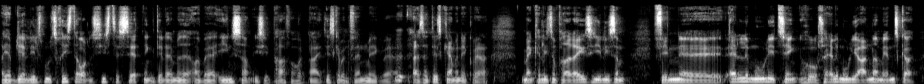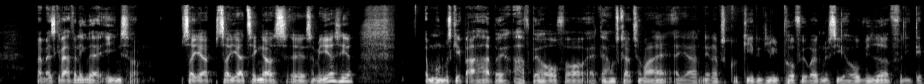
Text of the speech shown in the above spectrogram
Og jeg bliver en lille smule trist over den sidste sætning, det der med at være ensom i sit parforhold. Nej, det skal man fandme ikke være. Mm. Altså, det skal man ikke være. Man kan ligesom Frederik sige, ligesom finde øh, alle mulige ting hos alle mulige andre mennesker, men man skal i hvert fald ikke være ensom. Så jeg, så jeg tænker også, øh, som Ea siger, om hun måske bare har be- haft behov for, at da hun skrev til mig, at jeg netop skulle give en lille puff i ryggen og sige hov videre, fordi det...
